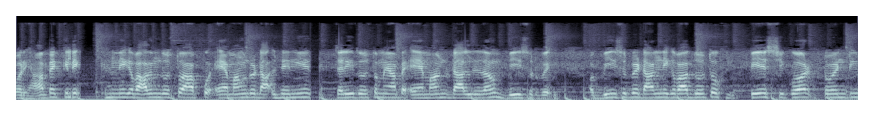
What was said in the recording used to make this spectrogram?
और यहाँ पे क्लिक करने के बाद में दोस्तों आपको अमाउंट डाल देनी है। चलिए दोस्तों, मैं यहाँ पे अमाउंट डाल देता हूँ, बीस रुपये और बीस रुपये डालने के बाद दोस्तों पे सिक्योर ट्वेंटी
